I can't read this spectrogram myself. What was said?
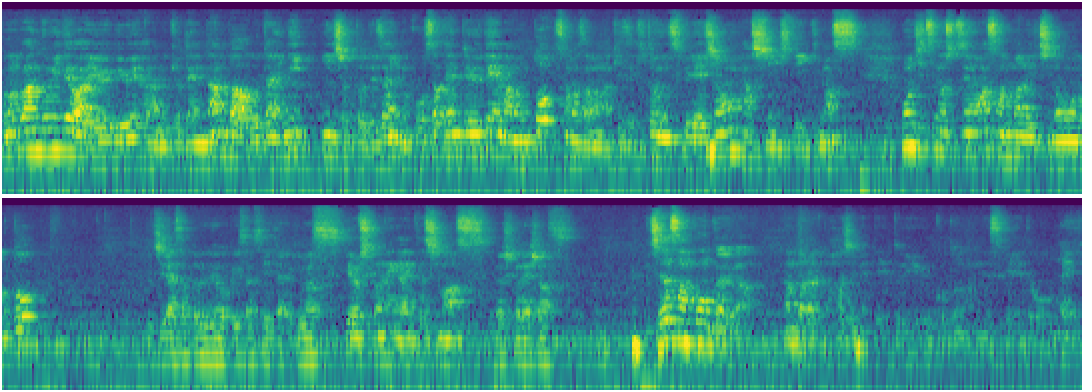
この番組では代々木上原の拠点ナンバーを舞台に飲食とデザインの交差点というテーマのもとさまざまな気づきとインスピレーションを発信していきます。本日の出演は301の大野と内田悟でお送りさせていただきます。よろしくお願いいたします。よろしくお願いします。内田さん今回がナンバーライブ初めてということなんですけれど、はい。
